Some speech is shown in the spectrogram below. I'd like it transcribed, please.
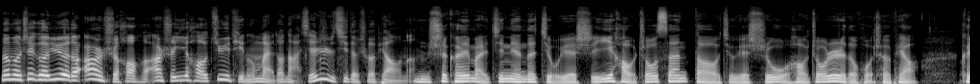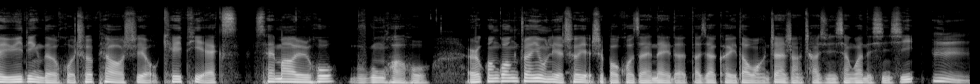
那么这个月的二十号和二十一号具体能买到哪些日期的车票呢？嗯，是可以买今年的九月十一号周三到九月十五号周日的火车票。可以预定的火车票是有 KTX、赛马日户、木工化户。而观光专用列车也是包括在内的，大家可以到网站上查询相关的信息。嗯，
